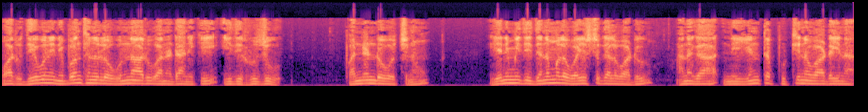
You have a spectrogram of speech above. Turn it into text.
వారు దేవుని నిబంధనలో ఉన్నారు అనడానికి ఇది రుజువు. పన్నెండో వచనం. ఎనిమిది దినముల వయస్సు గలవాడు అనగా నీ ఇంట పుట్టినవాడైన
